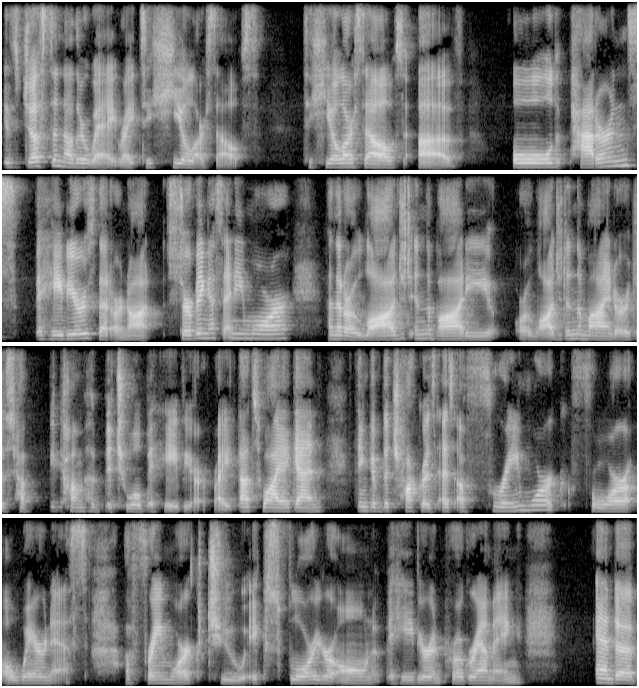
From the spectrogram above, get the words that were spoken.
is just another way, right, to heal ourselves, to heal ourselves of old patterns, behaviors that are not serving us anymore and that are lodged in the body or lodged in the mind or just have become habitual behavior, right? That's why, again, think of the chakras as a framework for awareness, a framework to explore your own behavior and programming, and a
